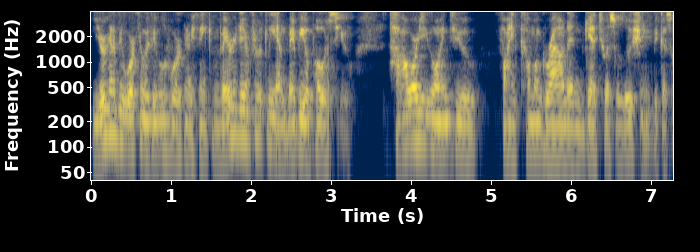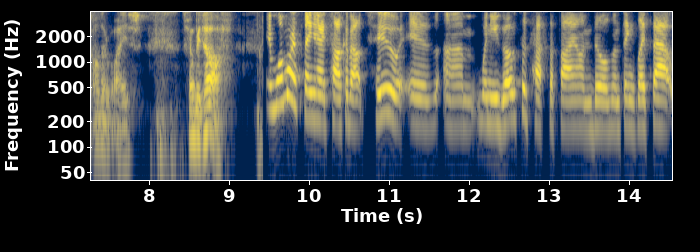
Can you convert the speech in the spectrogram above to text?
you're going to be working with people who are going to think very differently and maybe oppose you. How are you going to find common ground and get to a solution because otherwise it's going to be tough. And one more thing I talk about too is um, when you go to testify on bills and things like that,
